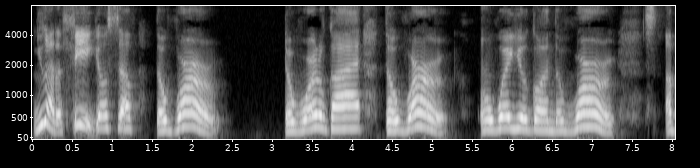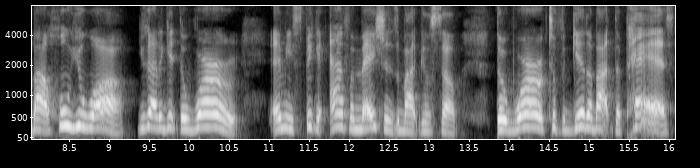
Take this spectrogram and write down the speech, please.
you got to feed yourself the word the word of god the word on where you're going the word about who you are. You got to get the word. I mean speaking affirmations about yourself. The word to forget about the past.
